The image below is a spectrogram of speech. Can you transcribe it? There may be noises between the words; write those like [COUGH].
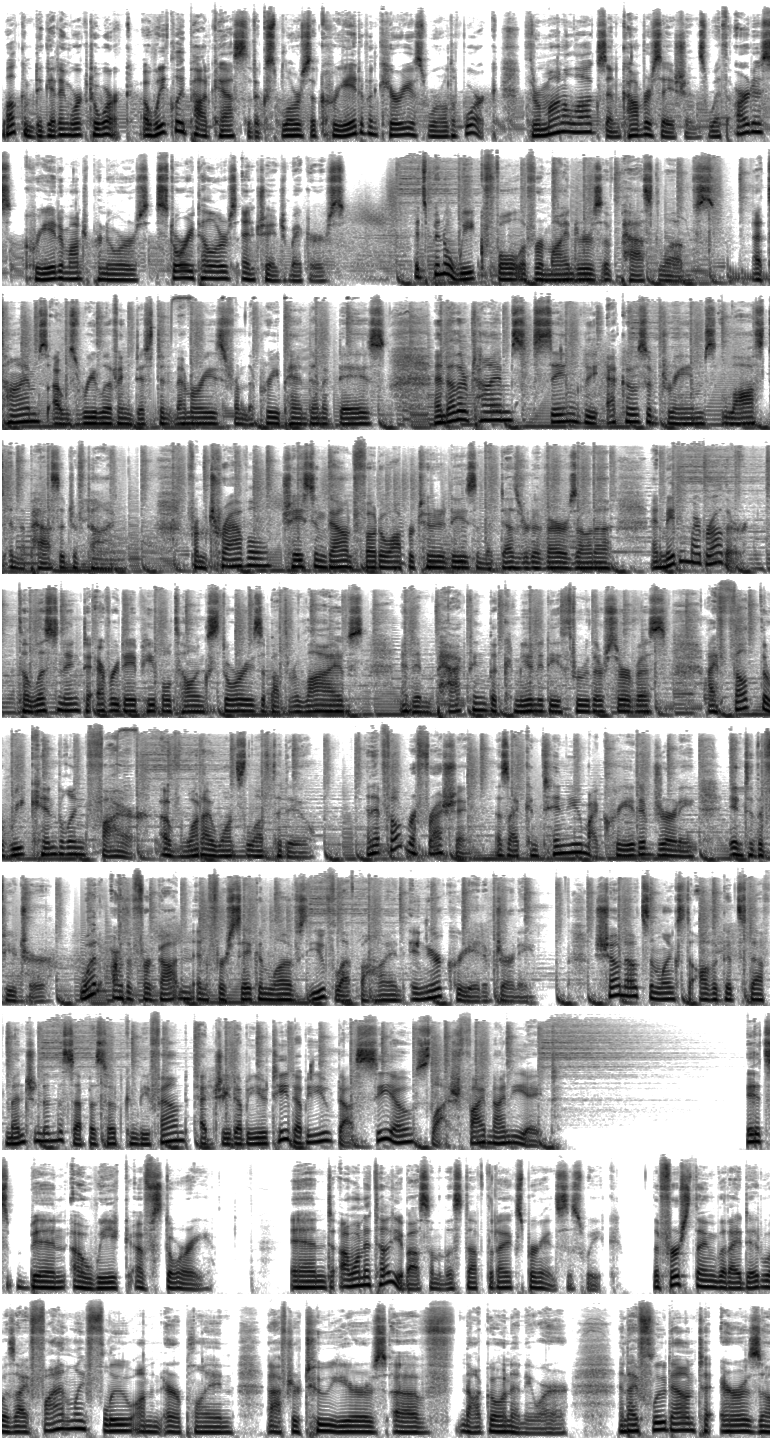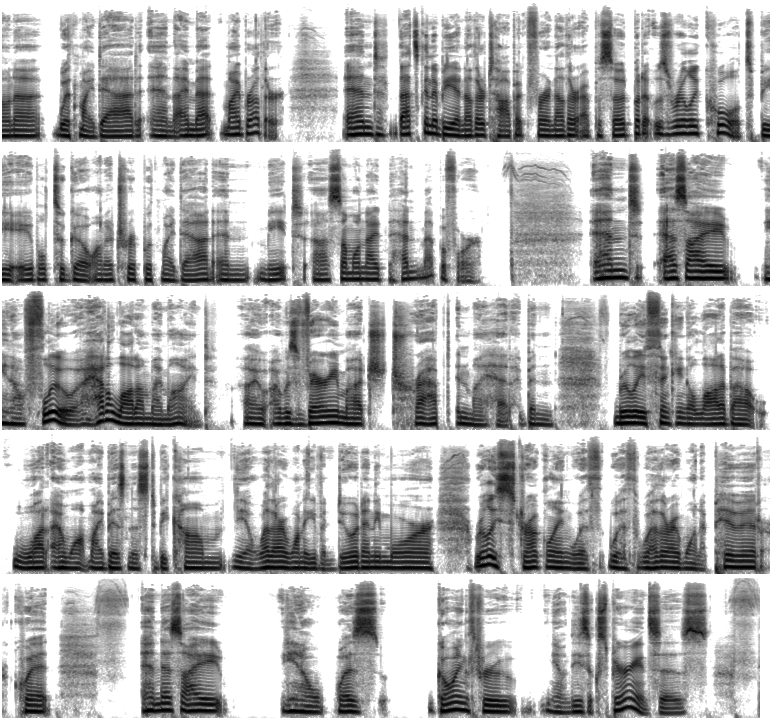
Welcome to Getting Work to Work, a weekly podcast that explores the creative and curious world of work through monologues and conversations with artists, creative entrepreneurs, storytellers, and changemakers. It's been a week full of reminders of past loves. At times, I was reliving distant memories from the pre pandemic days, and other times, seeing the echoes of dreams lost in the passage of time. From travel, chasing down photo opportunities in the desert of Arizona, and meeting my brother, to listening to everyday people telling stories about their lives and impacting the community through their service, I felt the rekindling fire of what I once loved to do. And it felt refreshing as I continue my creative journey into the future. What are the forgotten and forsaken loves you've left behind in your creative journey? Show notes and links to all the good stuff mentioned in this episode can be found at gwtw.co slash 598. It's been a week of story, and I want to tell you about some of the stuff that I experienced this week. The first thing that I did was I finally flew on an airplane after two years of not going anywhere. And I flew down to Arizona with my dad and I met my brother. And that's going to be another topic for another episode, but it was really cool to be able to go on a trip with my dad and meet uh, someone I hadn't met before. And as I, you know, flew, I had a lot on my mind. I, I was very much trapped in my head. I've been really thinking a lot about what I want my business to become, you know, whether I want to even do it anymore, really struggling with with whether I want to pivot or quit. And as I you know, was going through, you know, these experiences,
